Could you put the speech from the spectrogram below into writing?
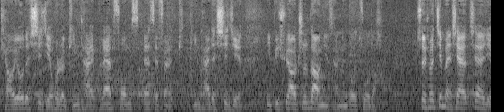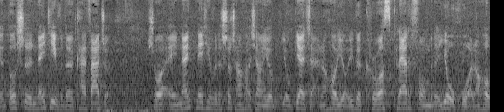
调优的细节或者平台 platform specified 平台的细节，你必须要知道，你才能够做得好。所以说，基本现在现在也都是 native 的开发者说，哎，native 的市场好像有有变窄，然后有一个 cross platform 的诱惑，然后，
